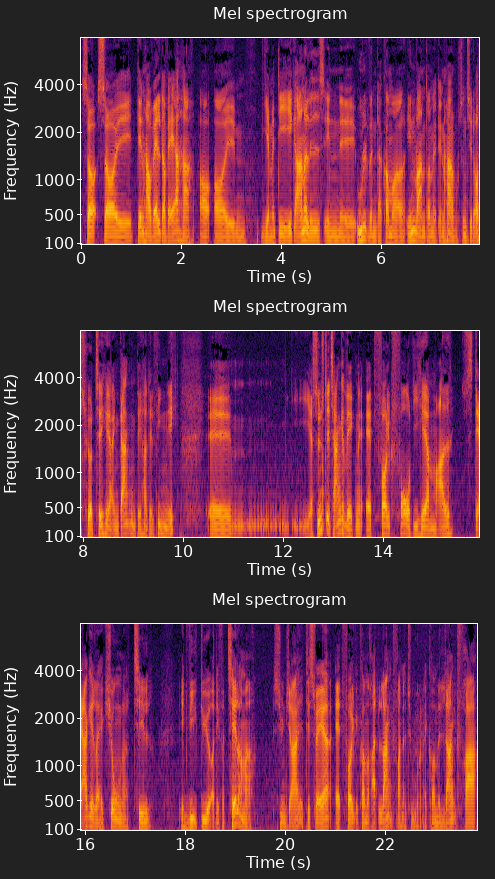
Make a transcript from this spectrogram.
Så, så øh, den har jo valgt at være her, og, og øh, jamen, det er ikke anderledes end øh, ulven, der kommer indvandrende. Den har jo sådan set også hørt til her engang, det har delfinen ikke. Øh, jeg synes, det er tankevækkende, at folk får de her meget stærke reaktioner til et vildt dyr, og det fortæller mig, synes jeg, desværre, at folk er kommet ret langt fra naturen, er kommet langt fra,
